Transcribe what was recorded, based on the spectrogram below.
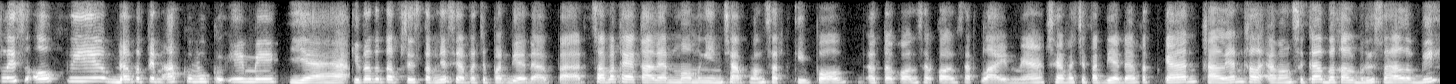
Please Ovi dapetin aku buku ini. Ya, kita tetap sistemnya siapa cepat dia dapat. Sama kayak kalian mau mengincar konser K-pop atau konser-konser lainnya, siapa cepat dia dapat kan? Kalian kalau emang suka bakal berusaha lebih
